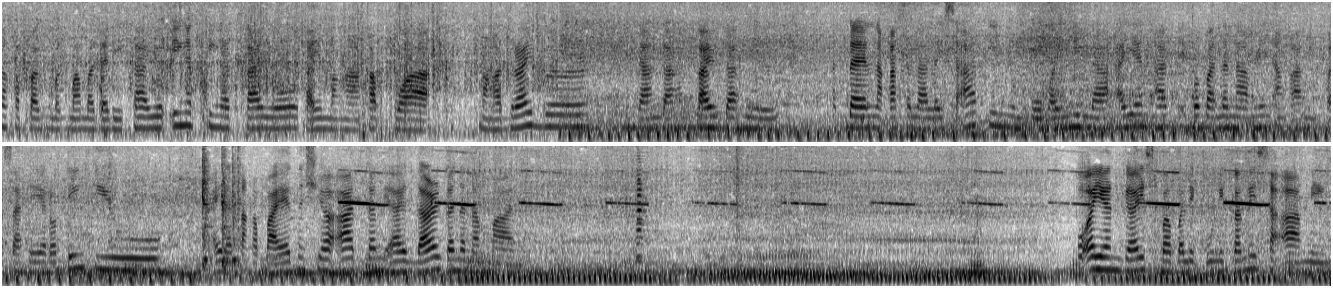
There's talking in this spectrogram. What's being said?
na kapag magmamadali tayo. Ingat-ingat tayo, tayong mga kapwa, mga driver. Dahan-dahan tayo dahil dahil nakasalalay sa atin yung buhay nila, ayan at ibaba na namin ang aming pasahero. Thank you! Ayan nakabayad na siya at kami ay larga na naman. O ayan guys, babalik uli kami sa aming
